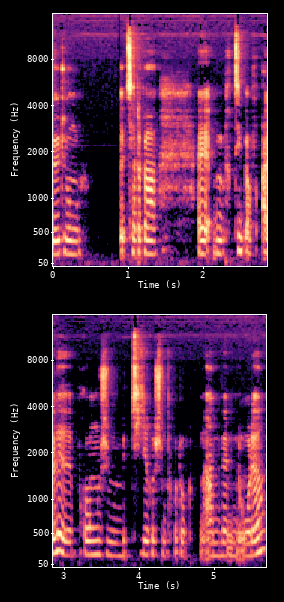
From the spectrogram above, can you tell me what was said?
Tötung etc., äh, im Prinzip auf alle Branchen mit tierischen Produkten anwenden, oder?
